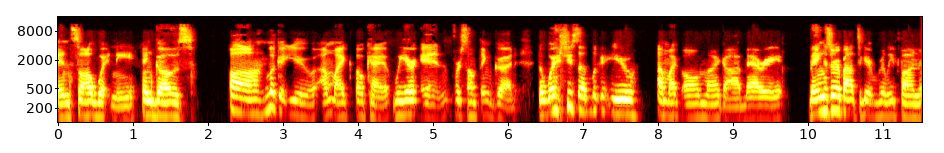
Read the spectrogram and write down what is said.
and saw Whitney and goes, oh, look at you. I'm like, okay, we are in for something good. The way she said, look at you, I'm like, oh my God, Mary, things are about to get really fun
